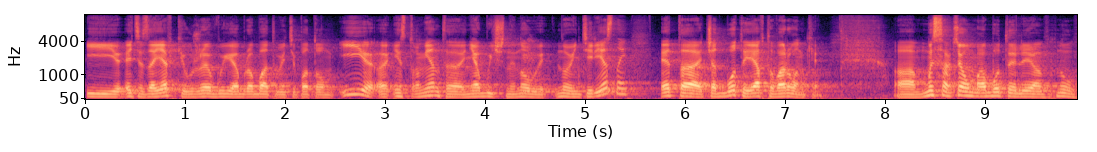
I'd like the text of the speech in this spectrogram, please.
и эти заявки уже вы обрабатываете потом. И э, инструмент э, необычный, новый, но интересный – это чат-боты и автоворонки. А, мы с Артемом работали ну,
